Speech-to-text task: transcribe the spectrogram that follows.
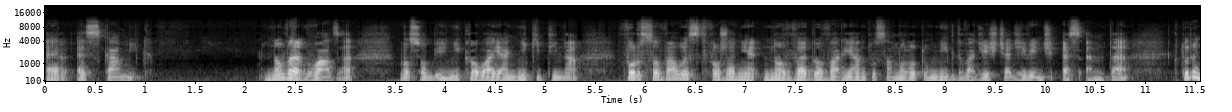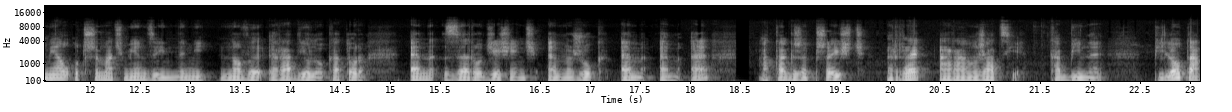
RSK MiG. Nowe władze w osobie Nikołaja Nikitina forsowały stworzenie nowego wariantu samolotu MiG-29 SMT, który miał otrzymać m.in. nowy radiolokator N010M Żuk MME, a także przejść rearanżację kabiny pilota,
